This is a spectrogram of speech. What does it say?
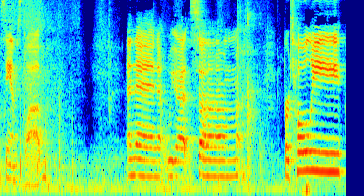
Sam's Club. And then we got some Bertolli.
